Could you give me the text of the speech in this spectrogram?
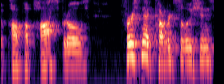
the pop-up hospitals. FirstNet coverage solutions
